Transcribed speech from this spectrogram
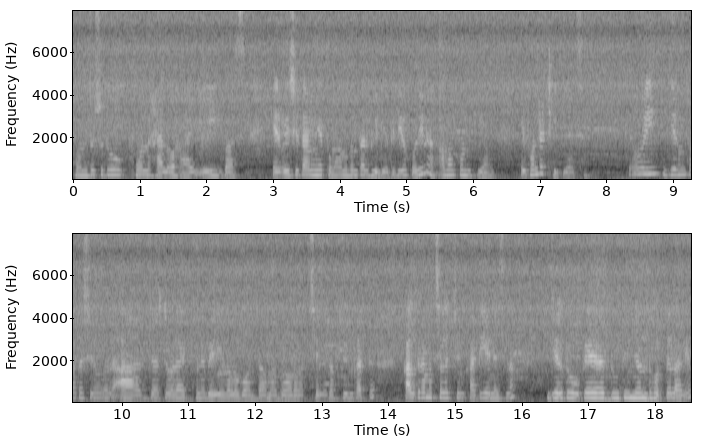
ফোন তো শুধু ফোন হ্যালো হাই এই বাস। এর বেশি তো আমি তোমার মতন তার ভিডিও টিডিও করি না। আমার ফোন কী হবে? এই ফোনটা ঠিকই আছে। তো ওই যেরকম কথা সেরকম কথা। আর জাস্ট ওরা এক্ষুনি বেরিয়ে গেল বড়দা আমার বড় আমার ছেলে সব চুল কাটতে। কালকে আমার ছেলের চুল কাটিয়ে এনেছিলাম। যেহেতু ওকে দু তিনজন ধরতে লাগে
